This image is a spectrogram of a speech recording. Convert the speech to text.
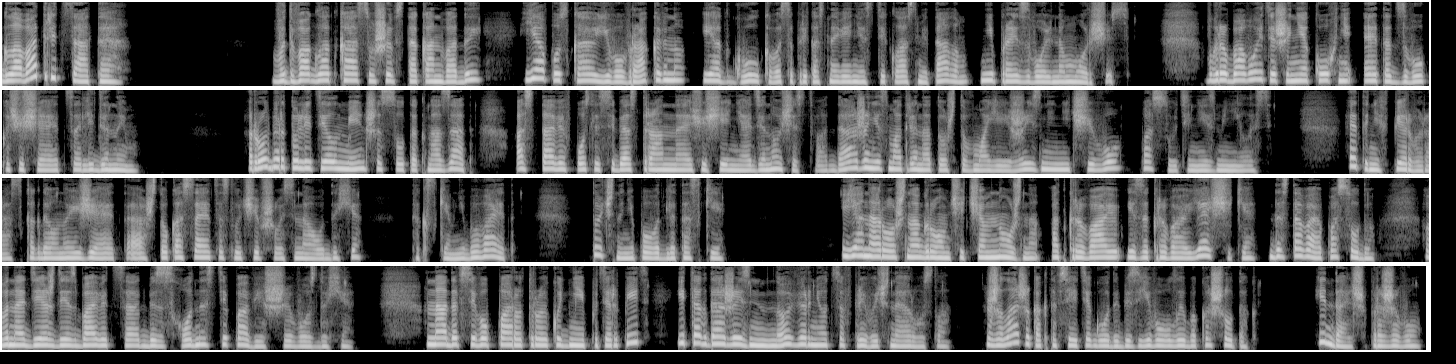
Глава 30. В два глотка осушив стакан воды, я опускаю его в раковину и от гулкого соприкосновения стекла с металлом непроизвольно морщусь. В гробовой тишине кухни этот звук ощущается ледяным. Роберт улетел меньше суток назад, оставив после себя странное ощущение одиночества, даже несмотря на то, что в моей жизни ничего, по сути, не изменилось. Это не в первый раз, когда он уезжает, а что касается случившегося на отдыхе, так с кем не бывает. Точно не повод для тоски. Я нарочно громче, чем нужно, открываю и закрываю ящики, доставая посуду, в надежде избавиться от безысходности, повисшей в воздухе. Надо всего пару-тройку дней потерпеть, и тогда жизнь вновь вернется в привычное русло. Жила же как-то все эти годы без его улыбок и шуток. И дальше проживу.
